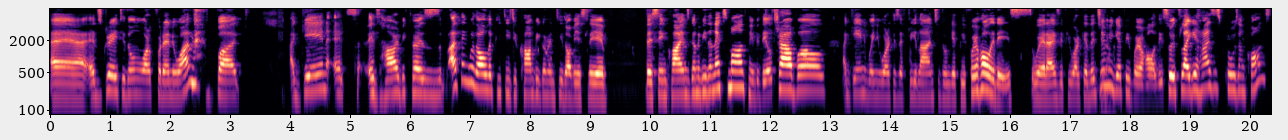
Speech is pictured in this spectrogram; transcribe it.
uh, it's great. You don't work for anyone, but again, it's it's hard because I think with all the PTs, you can't be guaranteed. Obviously, if the same client's going to be the next month, maybe they'll travel. Again, when you work as a freelance, you don't get paid for your holidays. Whereas if you work at the gym, Yeah. you get paid for your holidays. So it's like it has its pros and cons.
